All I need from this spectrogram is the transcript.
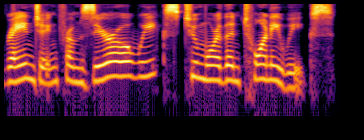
ranging from zero weeks to more than 20 weeks.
